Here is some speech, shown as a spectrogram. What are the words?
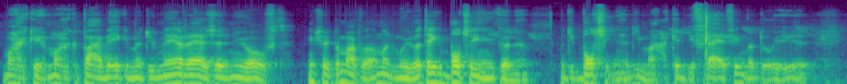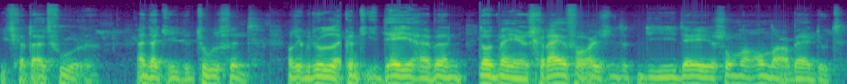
mag ik, mag ik een paar weken met u meereizen in uw hoofd? Ik zeg, dat mag wel, maar dan moet je wel tegen botsingen kunnen. Want die botsingen, die maken die wrijving, waardoor je iets gaat uitvoeren. En dat je de tools vindt. Want ik bedoel, je kunt ideeën hebben en dan ben je een schrijver als je die ideeën zonder handenarbeid doet.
